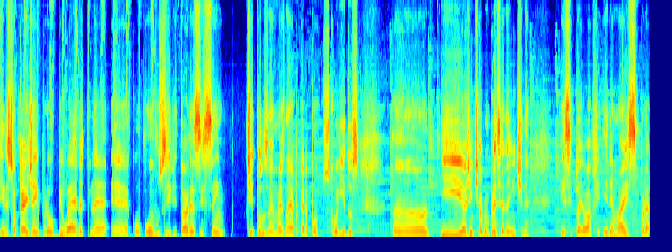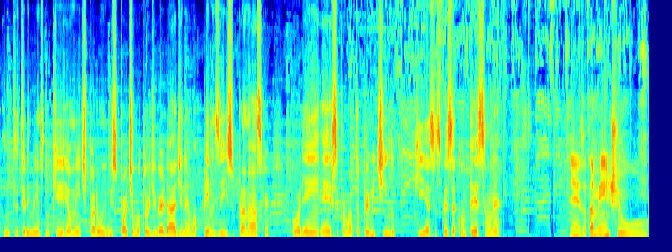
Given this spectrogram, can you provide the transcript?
ele só perde aí pro Bill Elliott, né? É, com 11 vitórias e 100 títulos, né? Mas na época era pontos corridos. Uh, e a gente abre um precedente, né? Esse playoff ele é mais para entretenimento do que realmente para um esporte a motor de verdade, né? É uma pena dizer isso para NASCAR, porém é, esse formato está permitindo que essas coisas aconteçam, né? É, exatamente. O...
